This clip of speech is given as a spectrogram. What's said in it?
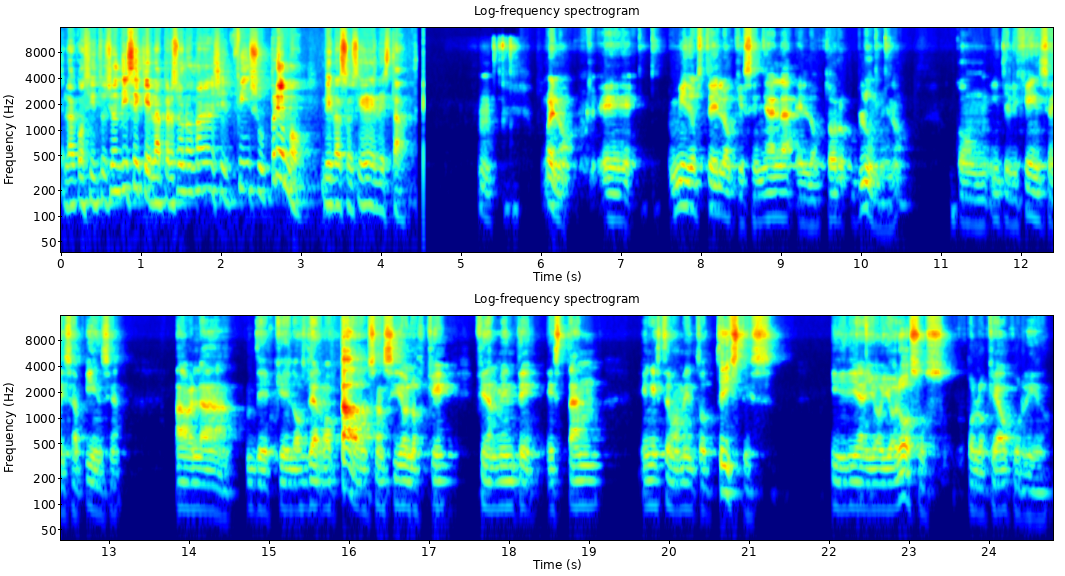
La constitución dice que la persona humana es el fin supremo de la sociedad del Estado. Hmm. Bueno, eh, mire usted lo que señala el doctor Blume, ¿no? Con inteligencia y sapiencia, habla de que los derrotados han sido los que finalmente están en este momento tristes y diría yo llorosos por lo que ha ocurrido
